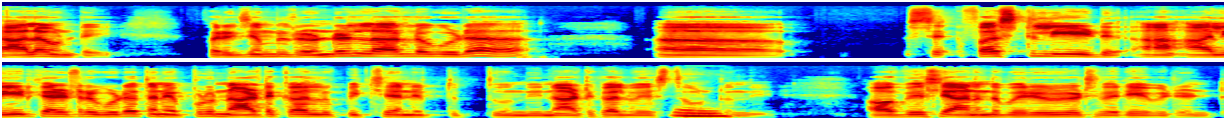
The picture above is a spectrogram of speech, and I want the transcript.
చాలా ఉంటాయి. ఫర్ ఎగ్జాంపుల్ రెండు లార్లో కూడా ఫస్ట్ లీడ్ ఆ లీడ్ క్యారెక్టర్ కూడా తను ఎప్పుడు నాటకాలు పిచ్చి అని తిప్పుతుంది నాటకాలు వేస్తూ Hmm. ఉంటుంది. Obviously Ananda Bhairavi it's very evident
